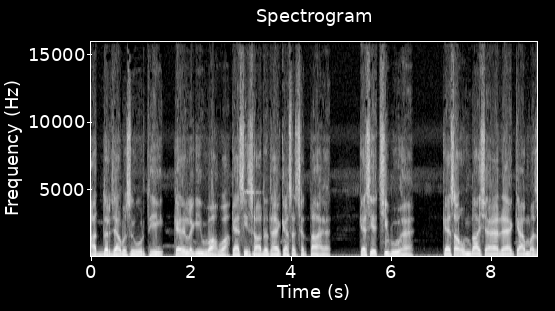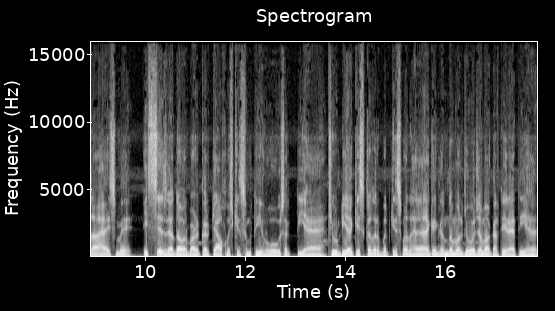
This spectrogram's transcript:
हद दर्जा मशहूर थी। कहने लगी, वाह वाह, कैसी सादत है, कैसा छत्ता है, कैसी अच्छी बू है, कैसा उम्दा शहर है, क्या मज़ा है इसमें? इससे ज़्यादा और बढ़कर क्या खुशकिस्मती हो सकती है? चूटियाँ किस कदर बदकिस्मत है कि गंदम और जो जमा करती रहती है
